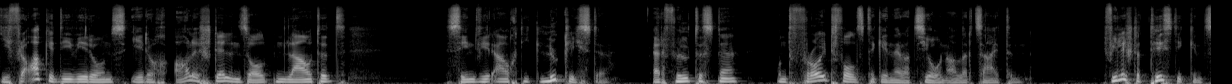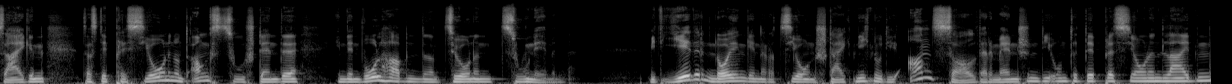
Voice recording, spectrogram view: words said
Die Frage, die wir uns jedoch alle stellen sollten, lautet, sind wir auch die glücklichste, erfüllteste und freudvollste Generation aller Zeiten? Viele Statistiken zeigen, dass Depressionen und Angstzustände in den wohlhabenden Nationen zunehmen. Mit jeder neuen Generation steigt nicht nur die Anzahl der Menschen, die unter Depressionen leiden,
